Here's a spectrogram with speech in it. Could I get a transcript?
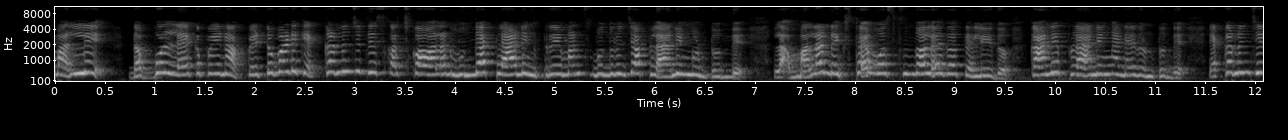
మళ్ళీ డబ్బులు లేకపోయినా పెట్టుబడికి ఎక్కడి నుంచి తెచ్చుకోవాలని ముందే ప్లానింగ్ త్రీ మంత్స్ ముందు నుంచి ఆ ప్లానింగ్ ఉంటుంది. మళ్ళీ మళ్ళా నెక్స్ట్ టైం వస్తుందో లేదో తెలియదు కానీ ప్లానింగ్ అనేది ఉంటుంది. ఎక్కడి నుంచి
